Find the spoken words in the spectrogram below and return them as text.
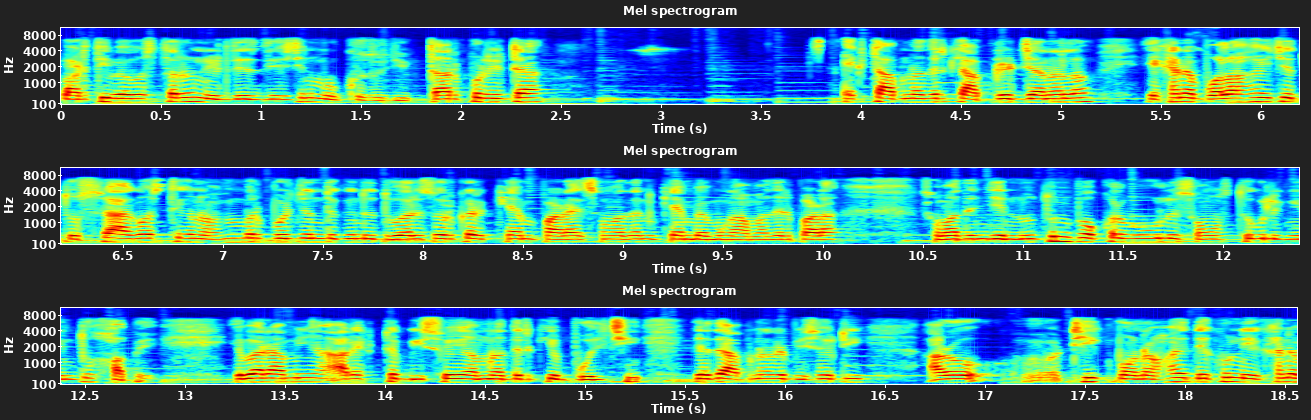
বাড়তি ব্যবস্থারও নির্দেশ দিয়েছেন মুখ্য সচিব। তারপর এটা একটা আপনাদেরকে আপডেট জানালাম। এখানে বলা হয়েছে, দোসরা আগস্ট থেকে নভেম্বর পর্যন্ত কিন্তু দুয়ারে সরকার ক্যাম্প পাড়ায় সমাধান ক্যাম্প এবং আমাদের পাড়া সমাধান যে নতুন প্রকল্পগুলো, সমস্তগুলি কিন্তু হবে। এবার আমি আরেকটা বিষয় আপনাদেরকে বলছি, যাতে আপনারা বিষয়টি আরও ঠিক মনে হয়। দেখুন, এখানে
